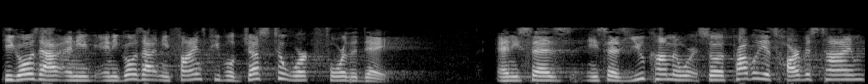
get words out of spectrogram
he goes out and he and he goes out and he finds people just to work for the day and he says, he says, you come and work. So it's probably it's harvest time,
